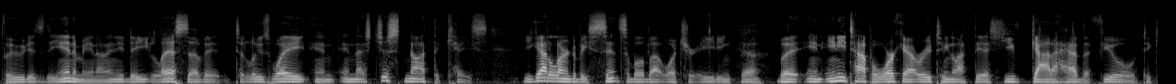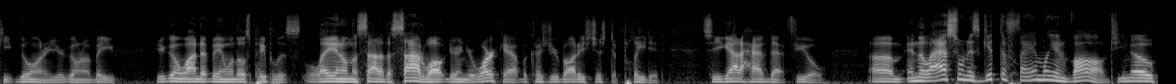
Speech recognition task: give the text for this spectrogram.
food is the enemy, and I need to eat less of it to lose weight, and and that's just not the case. You got to learn to be sensible about what you're eating. Yeah. But in any type of workout routine like this, you've got to have the fuel to keep going, or you're going to be you're going to wind up being one of those people that's laying on the side of the sidewalk during your workout because your body's just depleted. So you got to have that fuel. Um, and the last one is get the family involved. You know,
